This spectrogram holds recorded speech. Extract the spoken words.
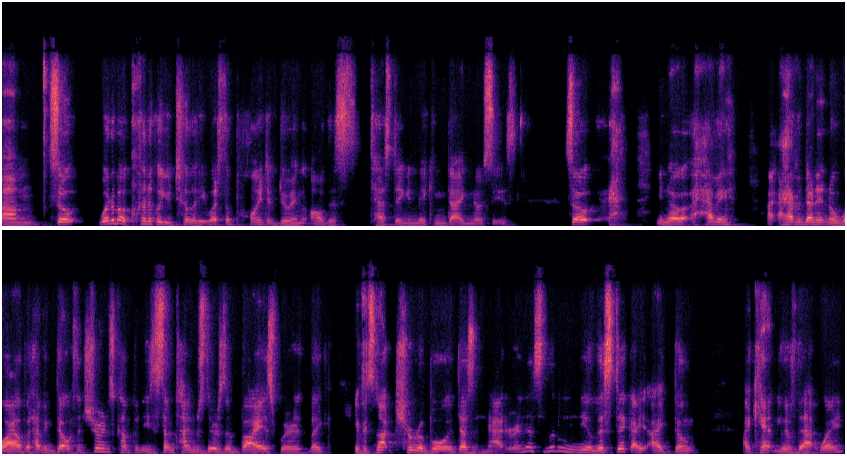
Um, so what about clinical utility? What's the point of doing all this testing and making diagnoses? So, you know, having, I haven't done it in a while, but having dealt with insurance companies, sometimes there's a bias where like, if it's not curable, it doesn't matter. And that's a little nihilistic. I, I don't, I can't live that way.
